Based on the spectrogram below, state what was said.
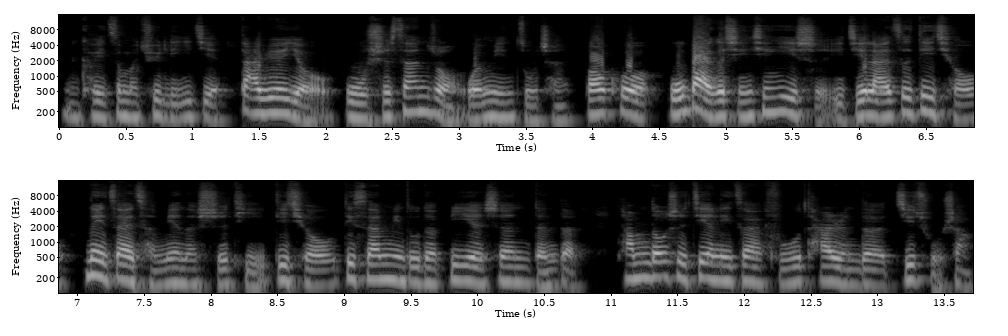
你可以这么去理解。大约有五十三种文明组成，包括五百个行星意识，以及来自地球内在层面的实体、地球第三三密度的毕业生等等。他们都是建立在服务他人的基础上。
